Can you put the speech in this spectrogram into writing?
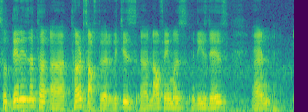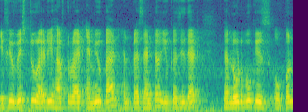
so there is a th uh, third software which is uh, now famous these days. And if you wish to write you have to write MUPAD and press enter. You can see that the notebook is open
